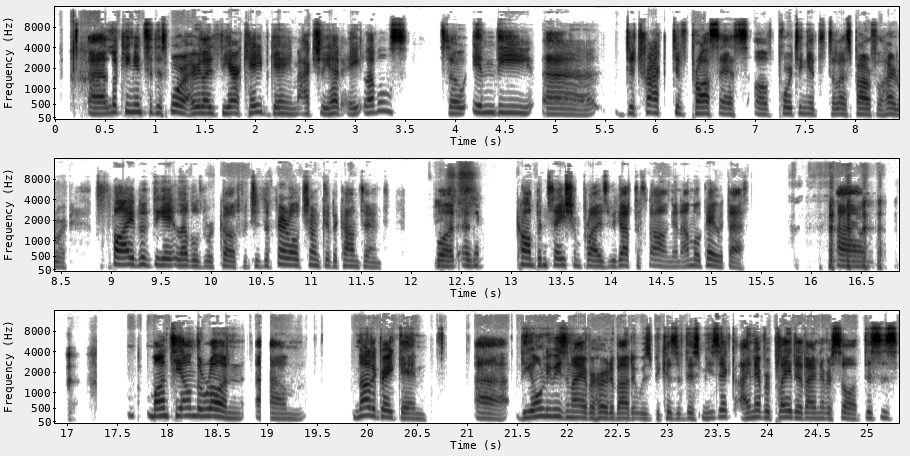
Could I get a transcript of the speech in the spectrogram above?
uh, looking into this more, I realized the arcade game actually had eight levels. So in the uh, detractive process of porting it to less powerful hardware, five of the eight levels were cut, which is a fair old chunk of the content. But as a compensation prize, we got the song, and I'm okay with that. Um, Monty on the Run, um, not a great game. Uh, the only reason I ever heard about it was because of this music. I never played it. I never saw it. This is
